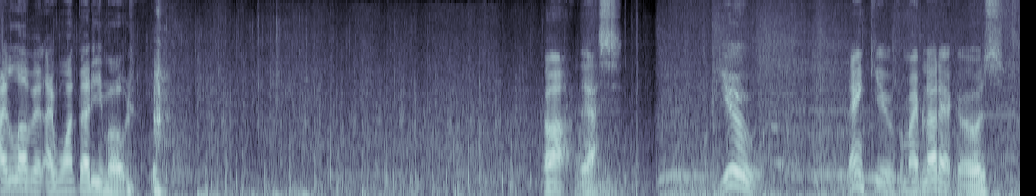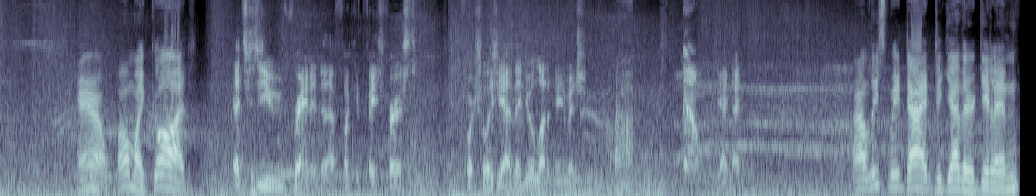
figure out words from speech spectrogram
I love it. I want that emote. ah, yes. You! Thank you for my blood echoes. Ow. Oh my god. That's because you ran into that fucking face first. Fortunately, yeah, they do a lot of damage. Ow. Yeah, I died. At least we died together, Guilan.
